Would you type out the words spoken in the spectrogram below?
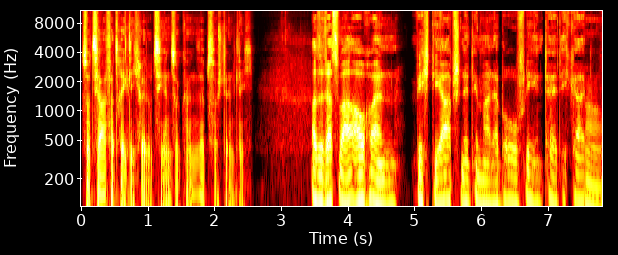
Sozialverträglich reduzieren zu können, selbstverständlich. Also das war auch ein wichtiger Abschnitt in meiner beruflichen Tätigkeit. Oh.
